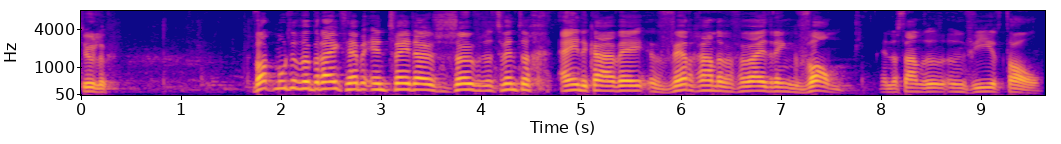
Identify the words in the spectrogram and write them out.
Tuurlijk. Wat moeten we bereikt hebben in 2027? Einde KW, vergaande verwijdering van. En daar staan er een viertal.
